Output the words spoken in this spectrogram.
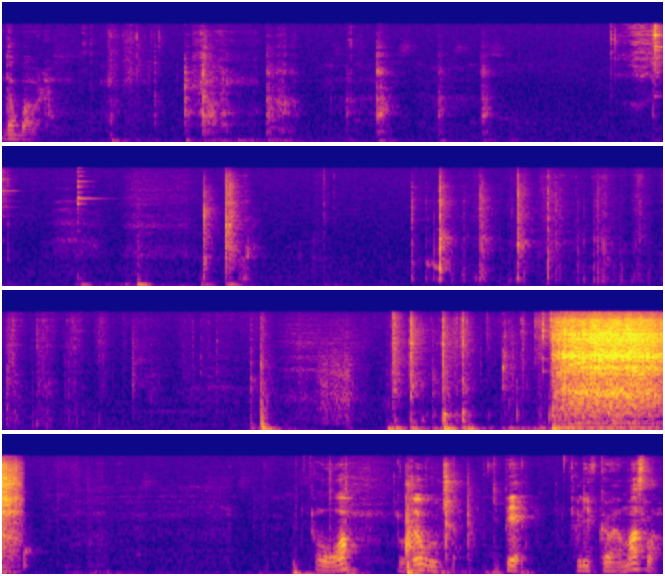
добавлю. О, уже лучше. Теперь оливковое масло.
